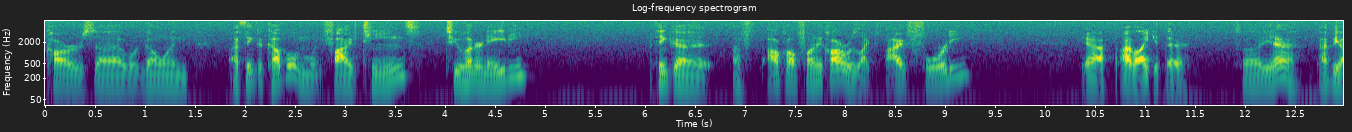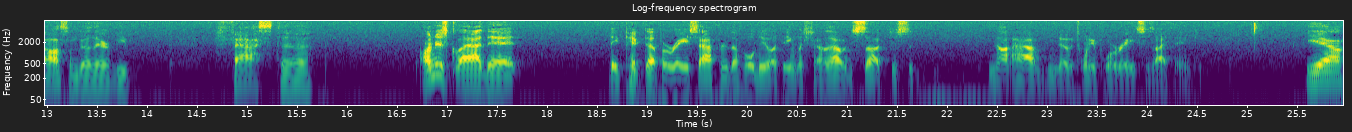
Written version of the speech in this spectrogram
cars uh, were going I think a couple of them went 5 teens, 280. I think a, a alcohol funny car was like 540. yeah, I like it there. So yeah, that'd be awesome. Go there, be fast. Uh, I'm just glad that they picked up a race after the whole deal at the Englishtown. That would suck just to not have you know 24 races. I think. yeah,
